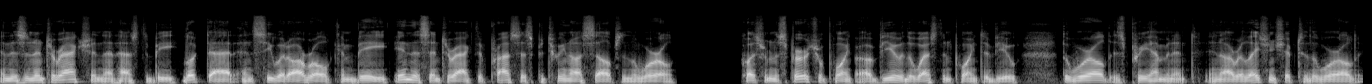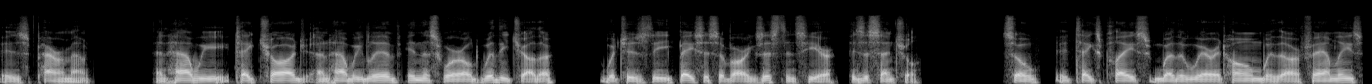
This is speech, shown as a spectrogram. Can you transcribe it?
And there's an interaction that has to be looked at and see what our role can be in this interactive process between ourselves and the world. Because from the spiritual point of view, the Western point of view, the world is preeminent, and our relationship to the world is paramount. And how we take charge and how we live in this world with each other, which is the basis of our existence here, is essential. So it takes place whether we're at home with our families,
